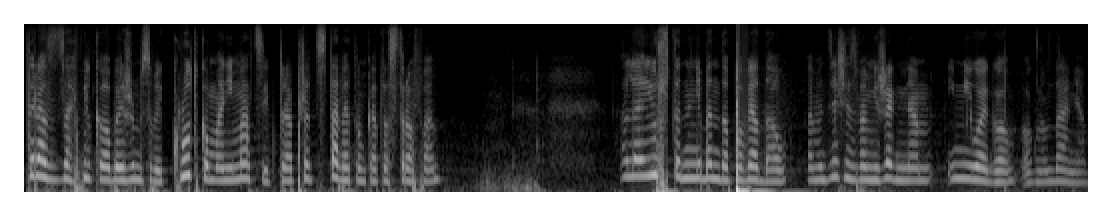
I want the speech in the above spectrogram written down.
teraz za chwilkę obejrzymy sobie krótką animację, która przedstawia tą katastrofę. Ale już wtedy nie będę opowiadał, a więc ja się z wami żegnam i miłego oglądania.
